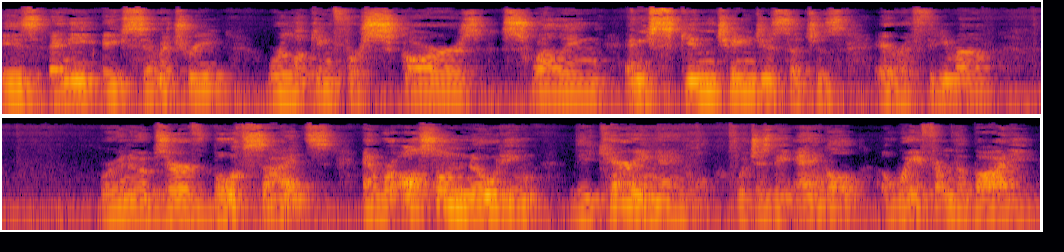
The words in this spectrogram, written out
is any asymmetry. We're looking for scars, swelling, any skin changes such as erythema. We're going to observe both sides and we're also noting the carrying angle, which is the angle away from the body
